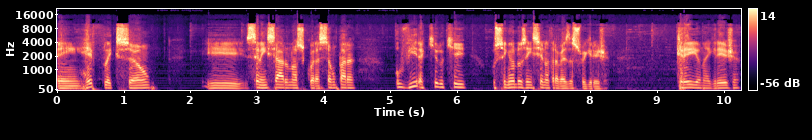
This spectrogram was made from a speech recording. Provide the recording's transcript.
Em reflexão e silenciar o nosso coração para ouvir aquilo que o Senhor nos ensina através da sua igreja. Creio na igreja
